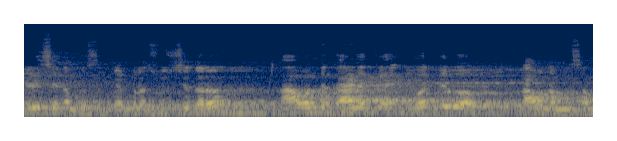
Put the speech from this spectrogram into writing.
ತಿಳಿಸಿ ನಮಗೆ ಬೆಂಬಲ ಸೂಚಿಸಿದರು. ಆ ಒಂದು ಕಾರಣಕ್ಕೆ ಇವತ್ತಿಗೂ ನಾವು ನಮ್ಮ ಸಮಾಜ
